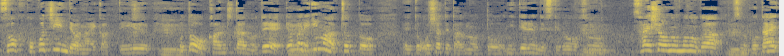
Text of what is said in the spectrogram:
すごく心地いいんではないかっていうことを感じたのでやっぱり今ちょっと。えーと、おっしゃってたのと似てるんですけど、その最小のものがその母体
